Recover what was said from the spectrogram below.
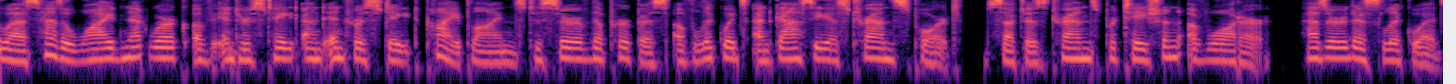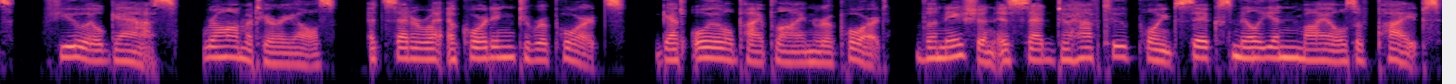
U.S. has a wide network of interstate and intrastate pipelines to serve the purpose of liquids and gaseous transport, such as transportation of water, hazardous liquids, fuel gas, raw materials, etc. According to reports, Get Oil Pipeline Report, the nation is said to have 2.6 million miles of pipes,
